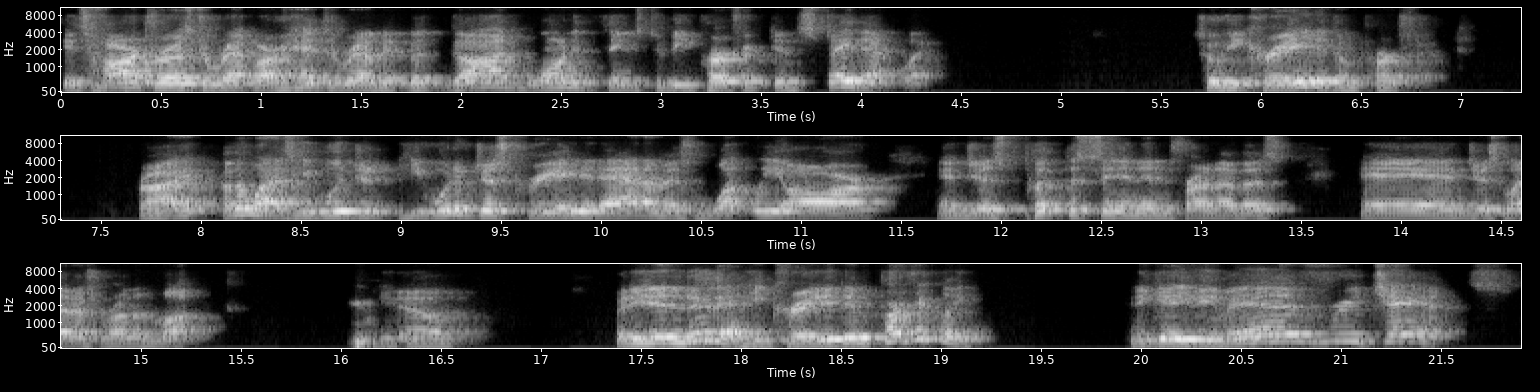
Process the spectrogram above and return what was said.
it's hard for us to wrap our heads around it, but God wanted things to be perfect and stay that way. So he created them perfect, right? Otherwise, he would he would have just created Adam as what we are and just put the sin in front of us and just let us run amok, you know. But he didn't do that. He created him perfectly, and he gave him every chance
